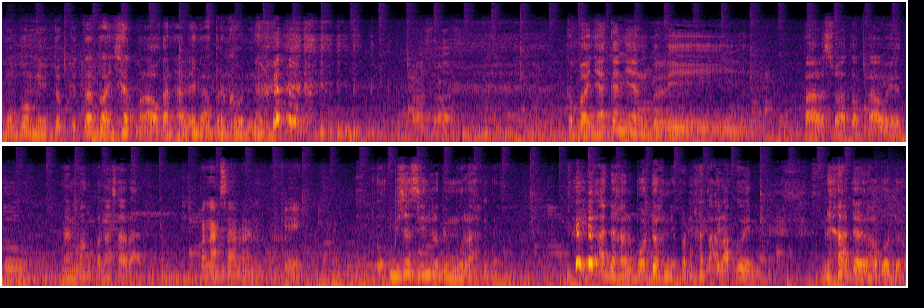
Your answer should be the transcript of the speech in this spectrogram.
mumpung hidup kita banyak melakukan hal yang nggak berguna. Terus terus. Kebanyakan yang beli palsu atau KW itu memang penasaran. Penasaran? Oke. kok bisa sini lebih murah gitu? Jadi ada hal bodoh nih pernah tak lakuin? Ini ada hal bodoh.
